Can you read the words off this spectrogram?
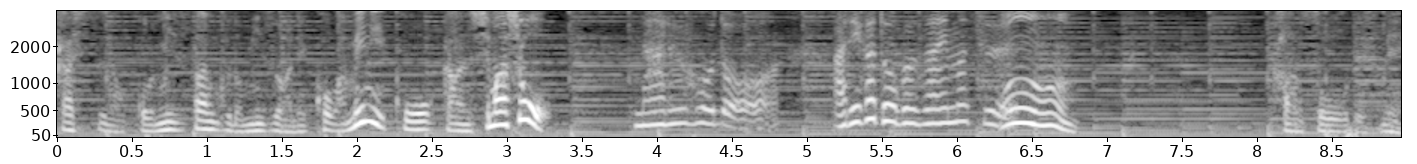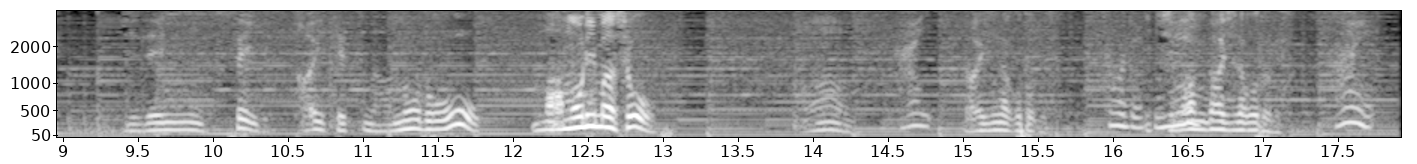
加湿のこの水タンクの水はね、こまめに交換しましょう。なるほどありがとうございます、うんうん。乾燥をですね、事前に防いで大切な喉を守りましょう。うん。はい大事なことです。そうですね一番大事なことです。はい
